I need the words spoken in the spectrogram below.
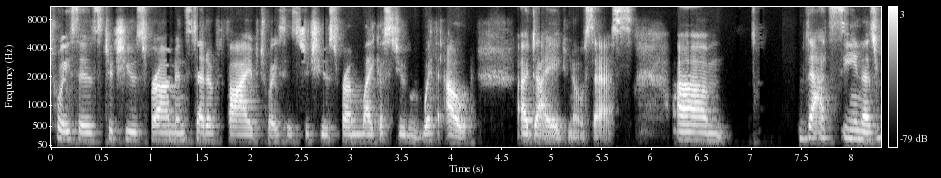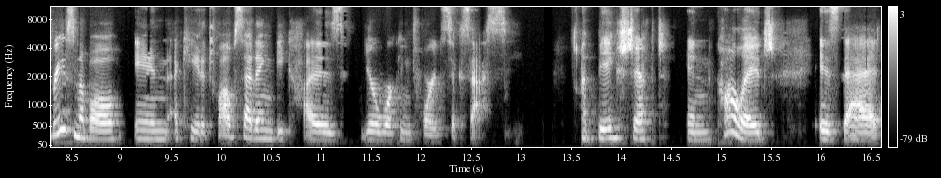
choices to choose from instead of five choices to choose from, like a student without a diagnosis. Um, that's seen as reasonable in a K to 12 setting because you're working towards success. A big shift in college is that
